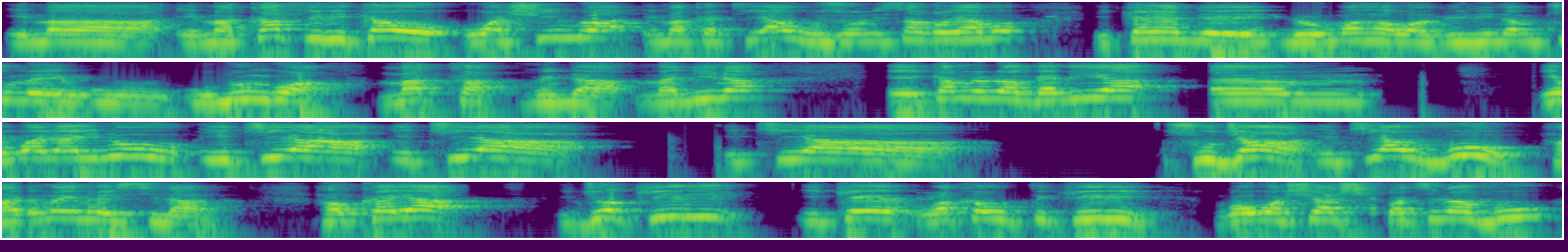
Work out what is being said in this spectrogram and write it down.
ema kao washindwa imakati yao uzoni sando yabo. Ikaya de do maha wa vili na mtume udungwa maka kwenda madina. E, kama tunaangalia um, ye bwana inu itia itia itia shuja itia mvu hadima ina islam. Haukaya jokiri ike wakaufikiri ngo washashi kwa tina mvu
